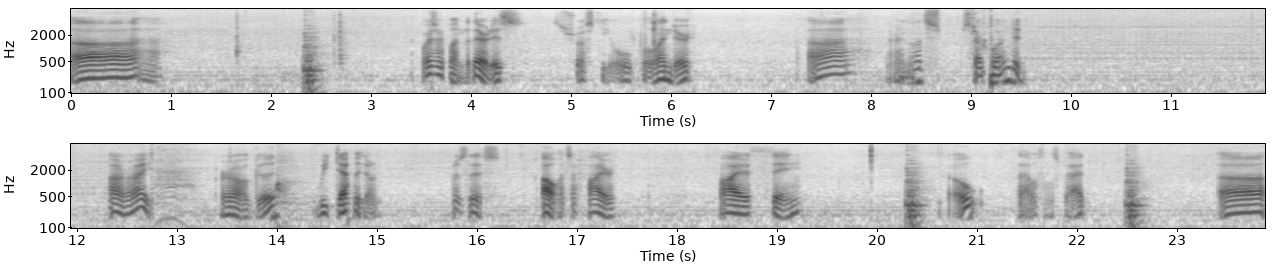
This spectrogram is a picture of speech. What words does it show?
Uh Where's our blender? There it is. Trusty old blender. Uh alright, let's start blending. Alright. We're all good. We definitely don't what is this? Oh, it's a fire fire thing. Oh, that was almost bad. Uh,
